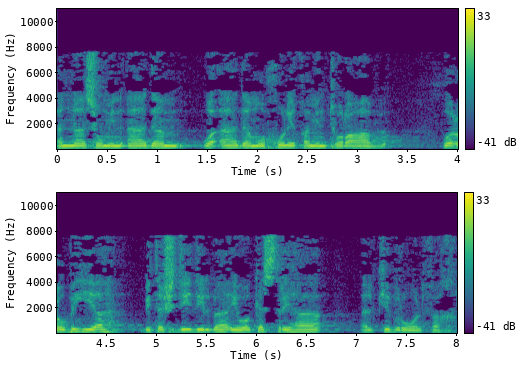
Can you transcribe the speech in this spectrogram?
الناس من آدم وآدم خلق من تراب. وعبية بتشديد الباء وكسرها الكبر والفخر.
